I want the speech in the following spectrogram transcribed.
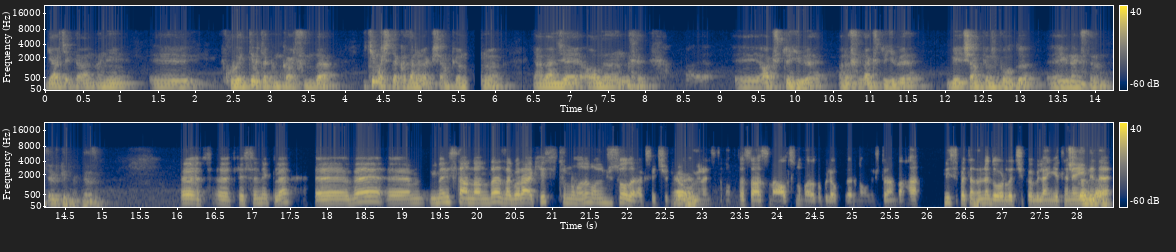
gerçekten hani e, kuvvetli bir takım karşısında iki maçı da kazanarak şampiyonluğu yani bence aldığının e, aksi gibi, anasının aksi gibi bir şampiyonluk oldu e, Yunanistan'ın. Tebrik etmek lazım. Evet, evet kesinlikle. Ee, ve e, Yunanistan'dan da Zagorakis turnuvanın oyuncusu olarak seçiliyor. Evet. O Yunanistan orta sahasında 6 numaralı bloklarını oluşturan daha nispeten öne doğru da çıkabilen çıkabilen. de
